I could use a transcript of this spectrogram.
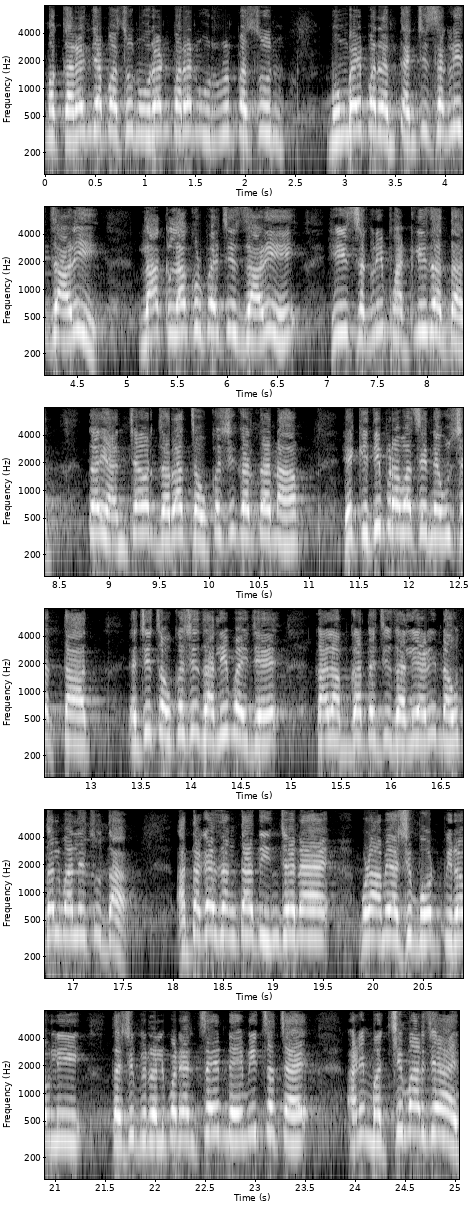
मग करंजापासून उरणपर्यंत उरणपासून मुंबईपर्यंत त्यांची सगळी जाळी लाख लाख रुपयाची जाळी ही सगळी फाटली जातात. तर यांच्यावर जरा चौकशी करताना हे किती प्रवासी नेऊ शकतात याची चौकशी झाली पाहिजे. काल अपघाताची झाली आणि नौदलवाले सुद्धा. आता काय सांगतात इंजन आहे म्हणून आम्ही अशी बोट फिरवली तशी फिरवली पण यांचं हे नेहमीच आहे. आणि मच्छीमार जे आहेत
